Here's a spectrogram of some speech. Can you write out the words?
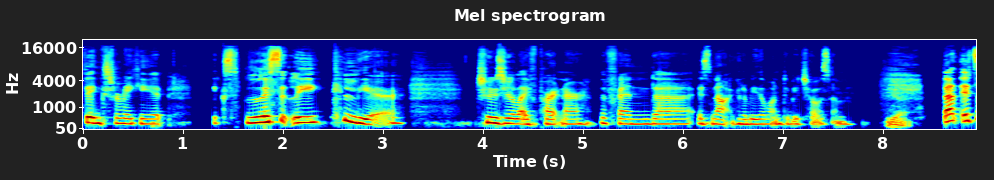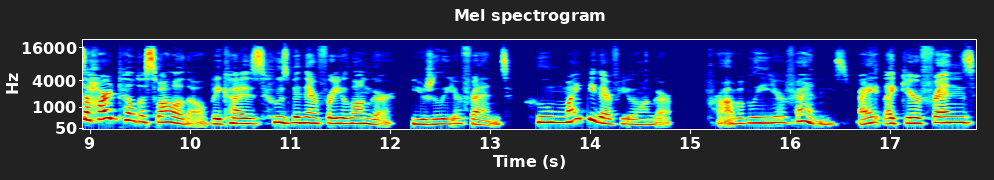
Thanks for making it explicitly clear. Choose your life partner. The friend uh, is not going to be the one to be chosen. Yeah. That it's a hard pill to swallow though, because who's been there for you longer? Usually your friends. Who might be there for you longer? Probably your friends, right? Like your friends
